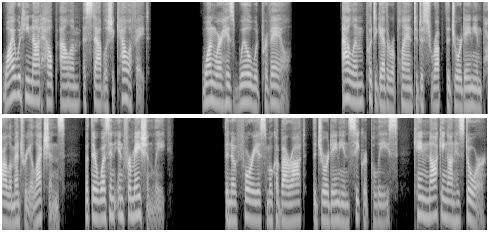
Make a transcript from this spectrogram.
why would He not help Alum establish a caliphate? One where His will would prevail. Alum put together a plan to disrupt the Jordanian parliamentary elections, but there was an information leak the notorious Mukhabarat, the Jordanian secret police, came knocking on his door,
